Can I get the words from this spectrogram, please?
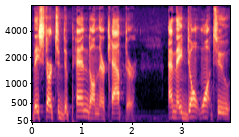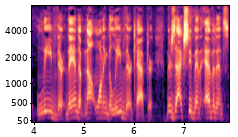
they start to depend on their captor, and they don't want to leave their. They end up not wanting to leave their captor. There's actually been evidence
